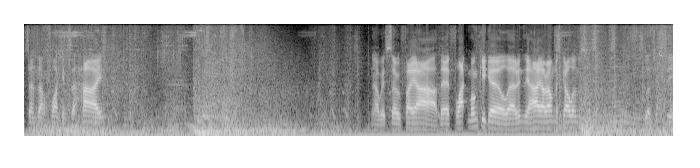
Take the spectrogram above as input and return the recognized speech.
Sends out flak into high. Now with Sophia. Their flak monkey girl there into the high around the columns. Let's just see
